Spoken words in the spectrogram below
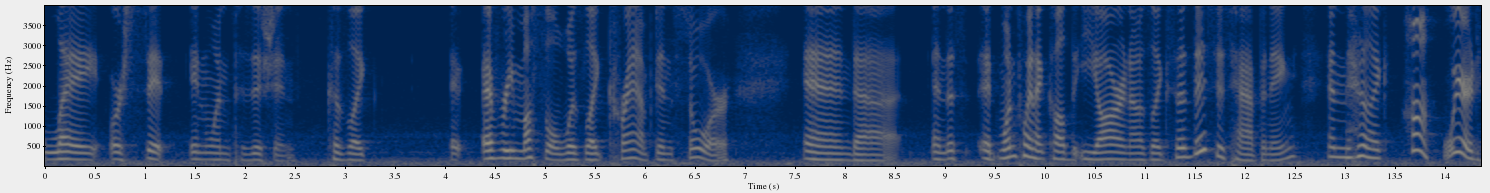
lay or sit in one position because like every muscle was like cramped and sore, and uh, and this at one point I called the ER and I was like, so this is happening, and they're like, huh, weird.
